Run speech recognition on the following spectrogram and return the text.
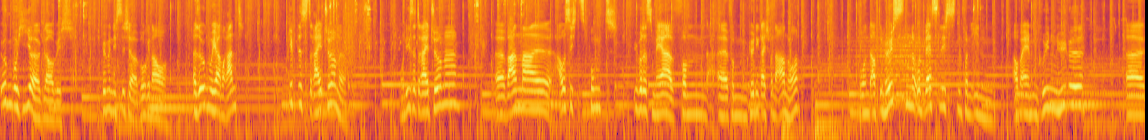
Irgendwo hier, glaube ich. Ich bin mir nicht sicher, wo genau. Also irgendwo hier am Rand gibt es drei Türme. Und diese drei Türme äh, waren mal Aussichtspunkt über das Meer vom, äh, vom Königreich von Arnor. Und auf dem höchsten und westlichsten von ihnen, auf einem grünen Hügel, äh,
